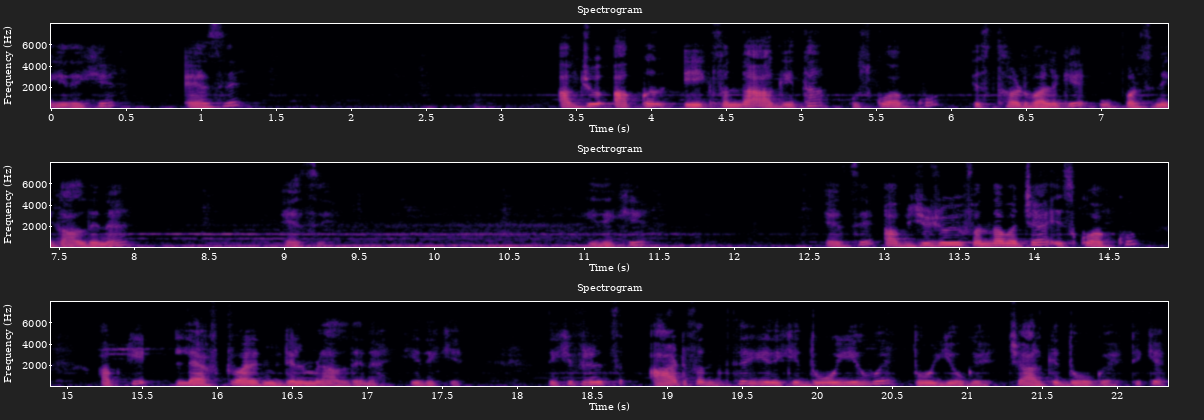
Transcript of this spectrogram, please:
ये देखिए, ऐसे। अब जो आपका एक फंदा आगे था, उसको आपको इस थर्ड वाले के ऊपर से निकाल देना है। ऐसे। ये देखिए। ऐसे। अब ये जो ये फंदा बचा है, इसको आपको आपकी लेफ़्ट वाले निडल में डाल देना है। ये देखिए। देखिए फ्रेंड्स आठ फंदे थे। ये देखिए, दो ये हुए, दो ये हो गए, चार के दो हो गए, ठीक है?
